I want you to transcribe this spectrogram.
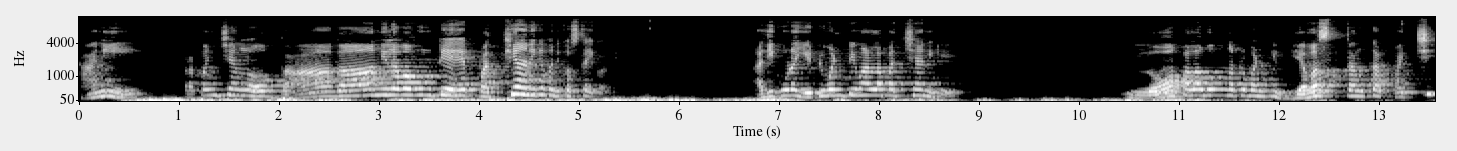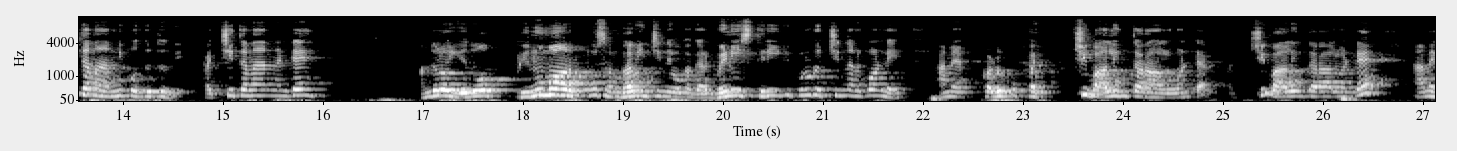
కానీ ప్రపంచంలో బాగా నిలవ ఉంటే పథ్యానికి పనికొస్తాయి కొన్ని. అది కూడా ఎటువంటి వాళ్ళ పథ్యానికి? లోపల ఉన్నటువంటి వ్యవస్థ అంతా పచ్చితనాన్ని పొందుతుంది. పచ్చితనాన్ని అంటే అందులో ఏదో పెనుమార్పు సంభవించింది. ఒక గర్భిణీ స్త్రీకి పురుడు వచ్చింది అనుకోండి ఆమె కడుపు పచ్చి బాలింతరాలు అంటారు. పచ్చి బాలింతరాలు అంటే ఆమె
